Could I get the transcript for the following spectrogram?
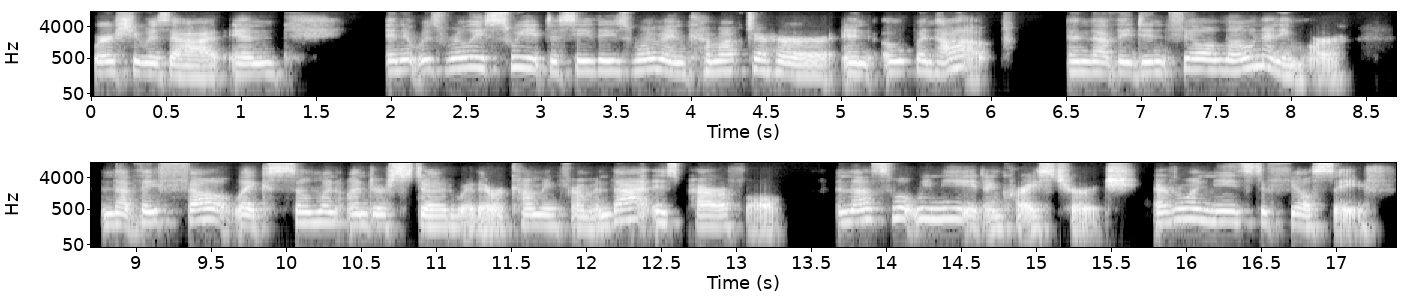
where she was at. And and it was really sweet to see these women come up to her and open up and that they didn't feel alone anymore and that they felt like someone understood where they were coming from. And that is powerful. And that's what we need in Christ Church. Everyone needs to feel safe.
